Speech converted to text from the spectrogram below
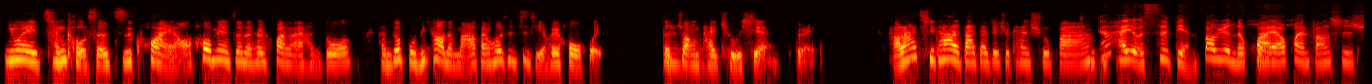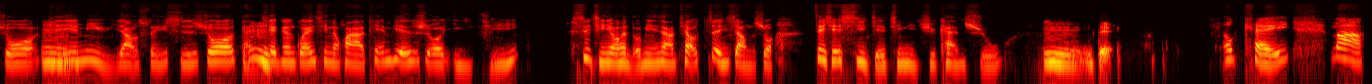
因为逞口舌之快哦，后面真的会换来很多。很多不必要的麻烦，或是自己也会后悔的状态出现。嗯、对，好啦，其他的大家就去看书吧。他还有四点：抱怨的话要换方式说，甜言蜜语要随时说，嗯、感谢跟关心的话要天天说，以及事情有很多面向，挑正向的说。这些细节，请你去看书。嗯，对。OK，那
